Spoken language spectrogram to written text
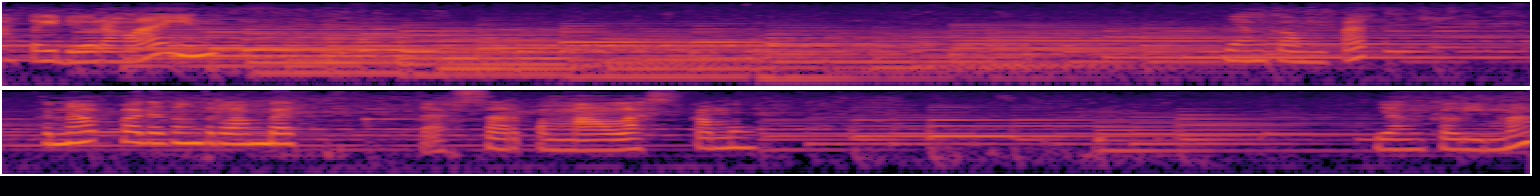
atau ide orang lain? Yang keempat, kenapa datang terlambat? Dasar pemalas kamu. Yang kelima,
